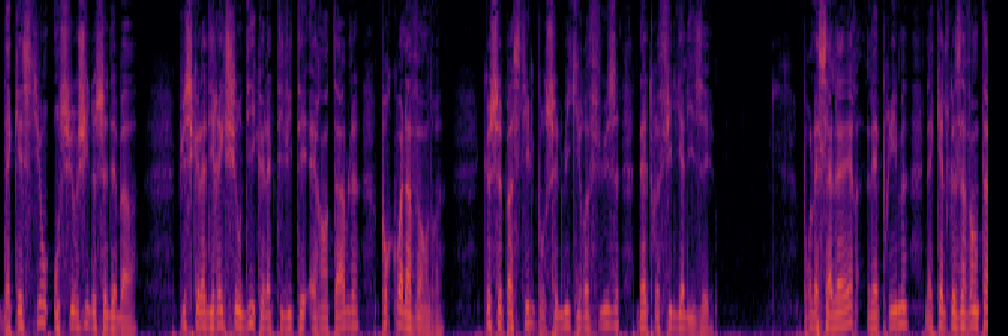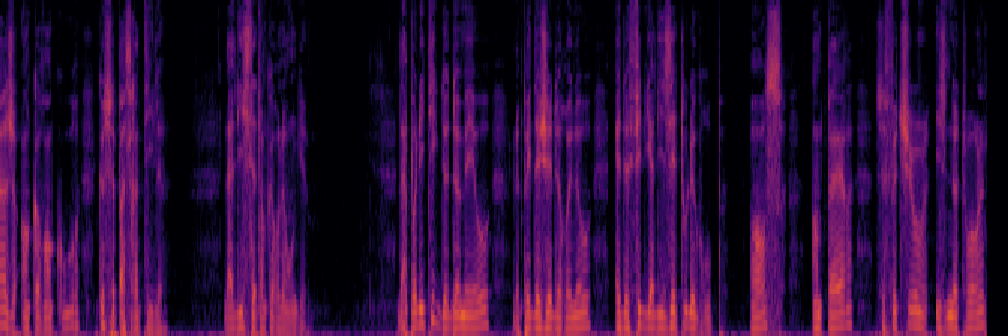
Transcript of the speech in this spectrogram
Des questions ont surgi de ce débat. Puisque la direction dit que l'activité est rentable, pourquoi la vendre? Que se passe-t-il pour celui qui refuse d'être filialisé? Pour les salaires, les primes, les quelques avantages encore en cours, que se passera-t-il? La liste est encore longue. La politique de Deméo, le PDG de Renault, est de filialiser tout le groupe. Horse, Ampère, The Future is Not World,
